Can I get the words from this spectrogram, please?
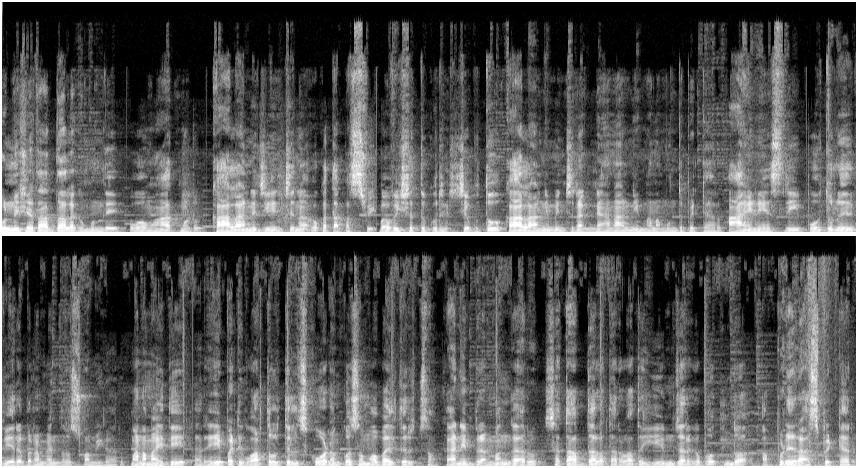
కొన్ని శతాబ్దాలకు ముందే ఓ మహాత్ముడు కాలాన్ని జయించిన ఒక తపస్వి భవిష్యత్తు గురించి చెబుతూ కాలాన్ని మించిన జ్ఞానాన్ని మన ముందు పెట్టారు. ఆయనే శ్రీ పోతులేరు వీరబ్రహ్మేంద్ర స్వామి గారు. మనమైతే రేపటి వార్తలు తెలుసుకోవడం కోసం మొబైల్ తెరుస్తాం. కానీ బ్రహ్మం గారు శతాబ్దాల తర్వాత ఏం జరగబోతుందో అప్పుడే రాసి పెట్టారు.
